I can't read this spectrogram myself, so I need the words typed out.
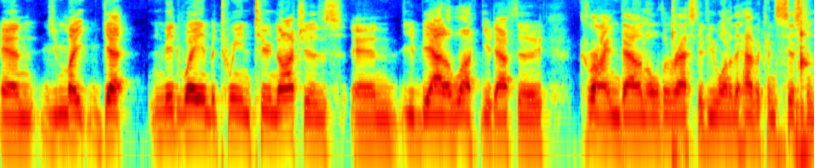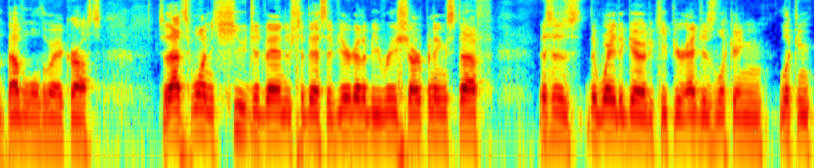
and you might get midway in between two notches, and you'd be out of luck. You'd have to grind down all the rest if you wanted to have a consistent bevel all the way across. So that's one huge advantage to this. If you're going to be resharpening stuff, this is the way to go to keep your edges looking looking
